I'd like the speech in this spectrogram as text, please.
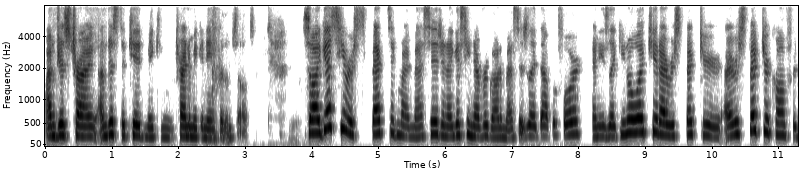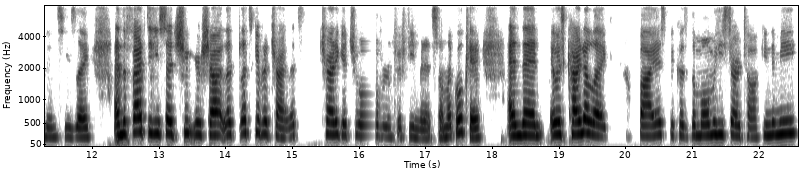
I'm just trying, I'm just a kid making, trying to make a name for themselves. So I guess he respected my message and I guess he never got a message like that before. And he's like, you know what, kid, I respect your, I respect your confidence. He's like, and the fact that you said shoot your shot, let, let's give it a try. Let's try to get you over in 15 minutes. So I'm like, okay. And then it was kind of like, biased because the moment he started talking to me,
